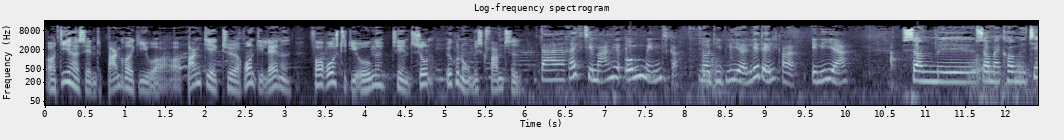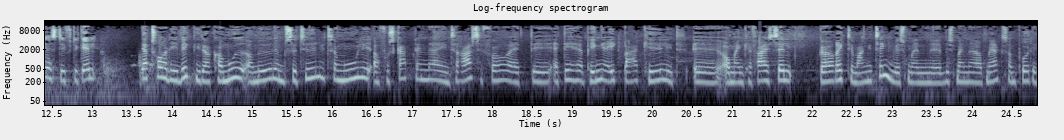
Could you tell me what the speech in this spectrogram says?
Og de har sendt bankrådgivere og bankdirektører rundt i landet for at ruste de unge til en sund økonomisk fremtid. Der er rigtig mange unge mennesker, når de bliver lidt ældre end I er, som, øh, som er kommet til at stifte gæld. Jeg tror, det er vigtigt at komme ud og møde dem så tidligt som muligt og få skabt den der interesse for, at, øh, at det her penge er ikke bare kedeligt, øh, og man kan faktisk selv gøre rigtig mange ting, hvis man, øh, hvis man er opmærksom på det.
